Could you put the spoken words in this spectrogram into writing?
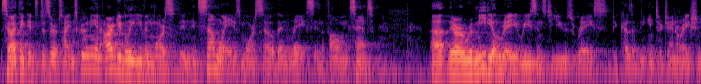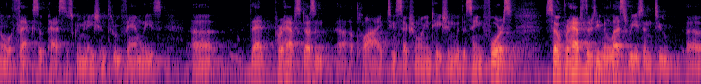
so I think it deserves heightened scrutiny, and arguably even more, in, in some ways, more so than race, in the following sense. Uh, there are remedial reasons to use race because of the intergenerational effects of past discrimination through families uh, that perhaps doesn't uh, apply to sexual orientation with the same force. So perhaps there's even less reason to, uh,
